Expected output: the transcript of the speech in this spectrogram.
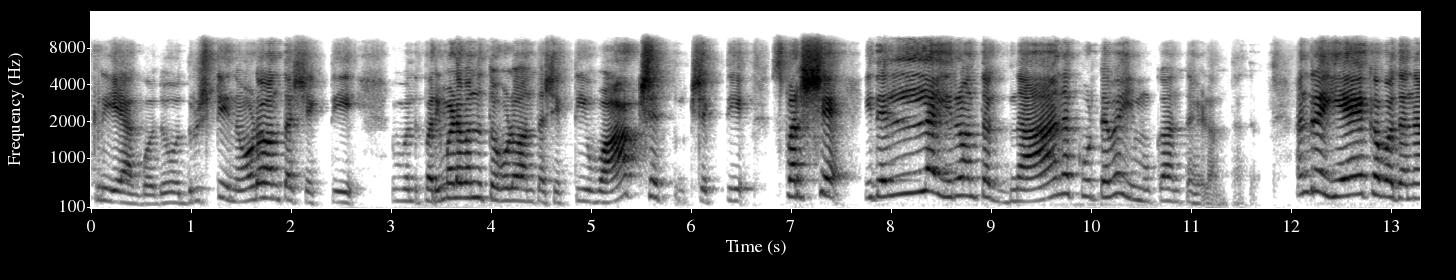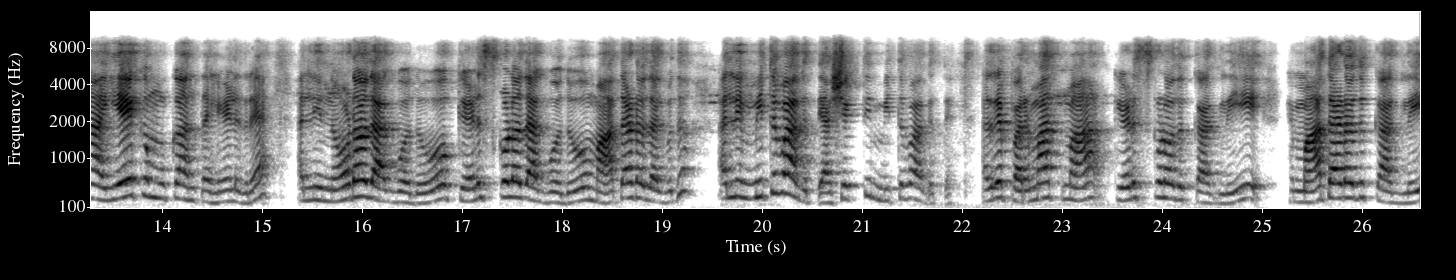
ಕ್ರಿಯೆ ಆಗ್ಬೋದು, ದೃಷ್ಟಿ ನೋಡೋ ಅಂತ ಶಕ್ತಿ, ಒಂದು ಪರಿಮಳವನ್ನು ತಗೊಳ್ಳೋ ಅಂತ ಶಕ್ತಿ, ವಾಕ್ ಶಕ್ತಿ, ಸ್ಪರ್ಶೆ, ಇದೆಲ್ಲ ಇರೋಂಥ ಜ್ಞಾನಕೂಟವೇ ಈ ಮುಖ ಅಂತ ಹೇಳೋವಂಥದ್ದು ಅಂದ್ರೆ ಏಕವದನ, ಏಕಮುಖ ಅಂತ ಹೇಳಿದ್ರೆ ಅಲ್ಲಿ ನೋಡೋದಾಗ್ಬೋದು, ಕೇಳಿಸ್ಕೊಳ್ಳೋದಾಗ್ಬೋದು, ಮಾತಾಡೋದಾಗ್ಬೋದು ಅಲ್ಲಿ ಮಿತವಾಗುತ್ತೆ, ಆ ಶಕ್ತಿ ಮಿತವಾಗುತ್ತೆ. ಆದರೆ ಪರಮಾತ್ಮ ಕೇಳಿಸ್ಕೊಳ್ಳೋದಕ್ಕಾಗ್ಲಿ, ಮಾತಾಡೋದಕ್ಕಾಗ್ಲಿ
